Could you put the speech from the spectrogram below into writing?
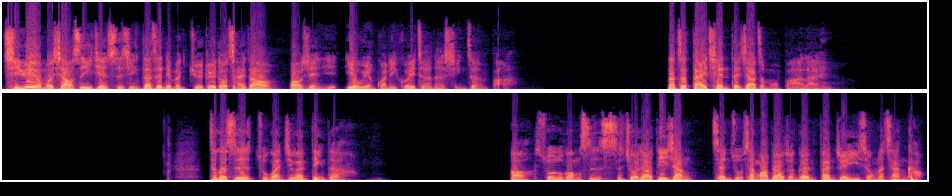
契约有没有效是一件事情，但是你们绝对都踩到保险业业务员管理规则的行政法。那这代签等下怎么罚来？这个是主管机关定的，好，所属公司十九条第一项惩处参考标准跟犯罪移送的参考。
